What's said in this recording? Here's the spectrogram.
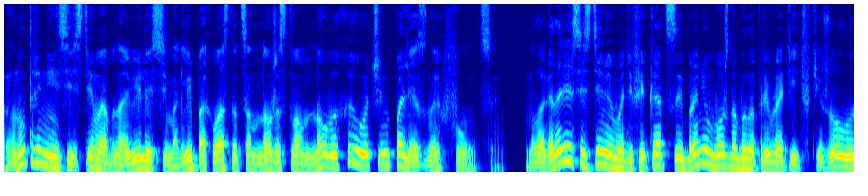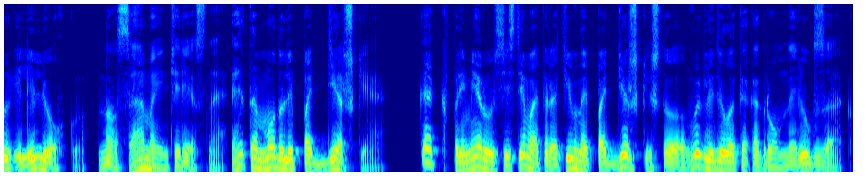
Внутренние системы обновились и могли похвастаться множеством новых и очень полезных функций. Благодаря системе модификации броню можно было превратить в тяжелую или легкую. Но самое интересное – это модули поддержки. Как, к примеру, система оперативной поддержки, что выглядела как огромный рюкзак.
